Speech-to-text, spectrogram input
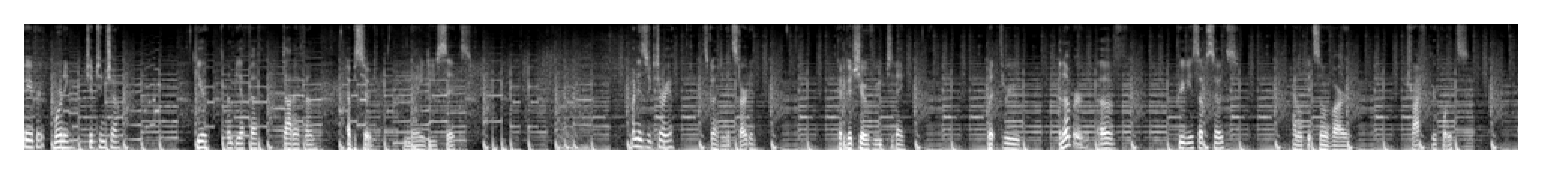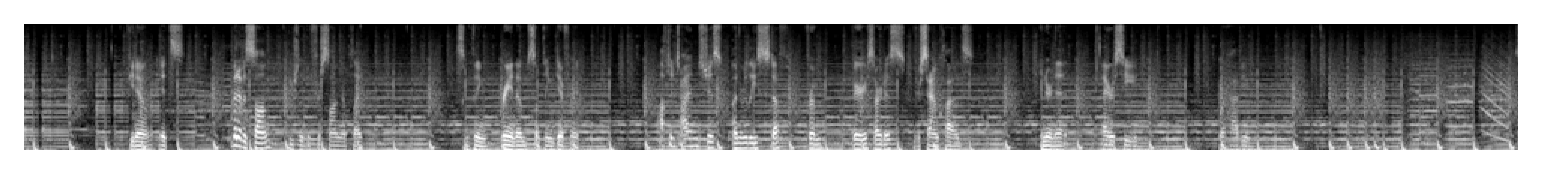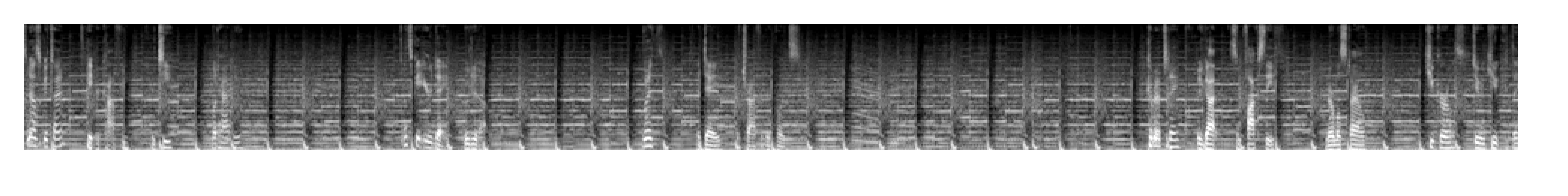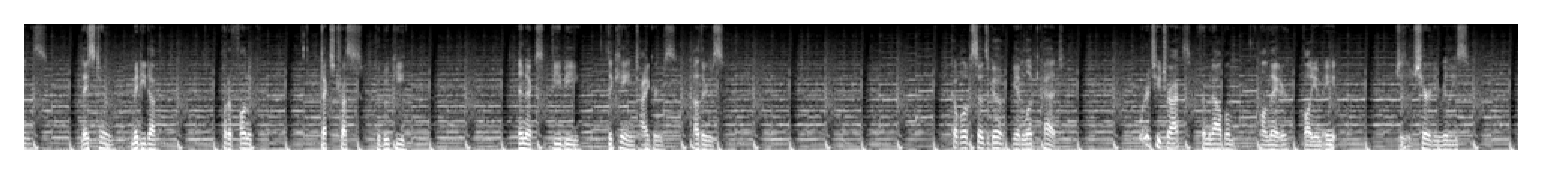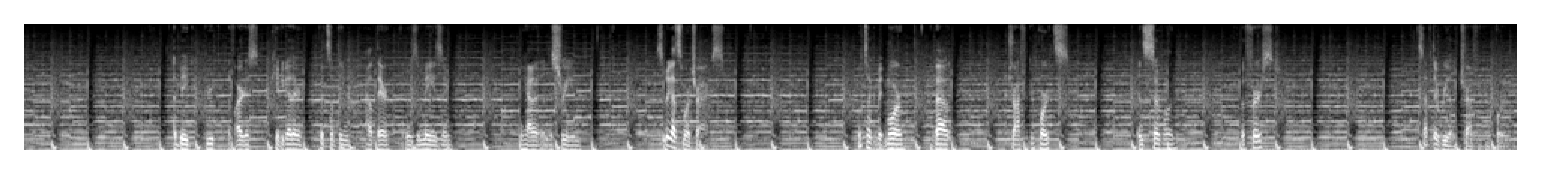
favorite morning chiptune show here on BFF.FM, episode 96. My name is Victoria. Let's go ahead and get started. Got a good show for you today. Went through a number of previous episodes, had a look at some of our traffic reports. If you know, it's a bit of a song, usually the first song I play. Something random, something different, Oftentimes, just unreleased stuff from various artists, their SoundClouds, internet, IRC, what have you. So now's a good time get your coffee, your tea, what have you. Let's get your day booted up with a day of traffic reports. Coming up today, we've got some Fox Thief, normal style, cute girls doing cute things, nice tone, mididuck, podophonic, Dextrust, Kabuki, NX, VB, Decaying Tigers, others. A couple episodes ago, we had a look at one or two tracks from an album, All Nighter, Volume 8, which is a charity release. A big group of artists came together, put something out there. It was amazing. We had it in the stream. We got some more tracks. We'll talk a bit more about traffic reports and so on. But first, let's have the real traffic report.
